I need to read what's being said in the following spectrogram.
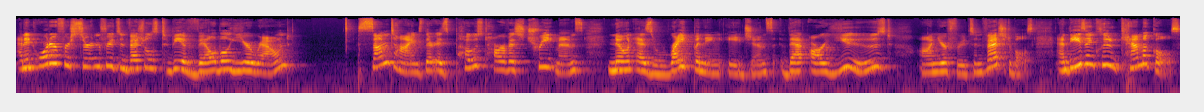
And in order for certain fruits and vegetables to be available year round, Sometimes there is post harvest treatments known as ripening agents that are used on your fruits and vegetables. And these include chemicals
